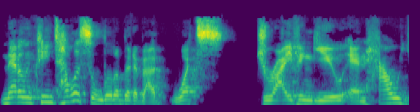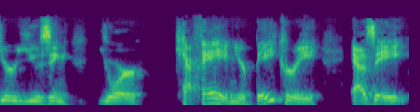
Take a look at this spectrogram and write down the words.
Madeline, can you tell us a little bit about what's driving you and how you're using your cafe and your bakery as a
